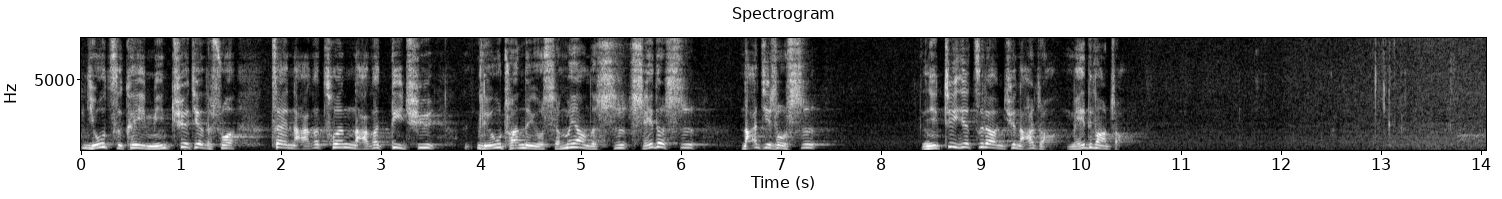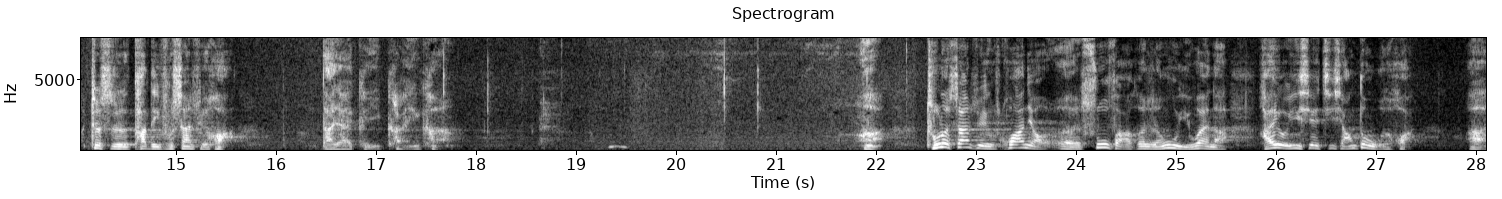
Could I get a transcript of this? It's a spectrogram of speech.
由此可以明确切的说，在哪个村、哪个地区流传的有什么样的诗，谁的诗，哪几首诗，你这些资料你去哪找？没地方找。这是他的一幅山水画，大家可以看一看。啊，除了山水、花鸟、呃书法和人物以外呢，还有一些吉祥动物的画。啊，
